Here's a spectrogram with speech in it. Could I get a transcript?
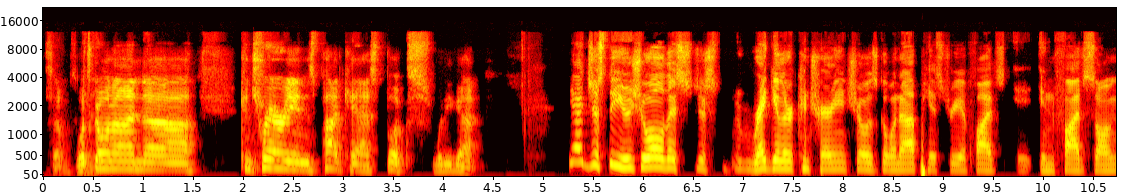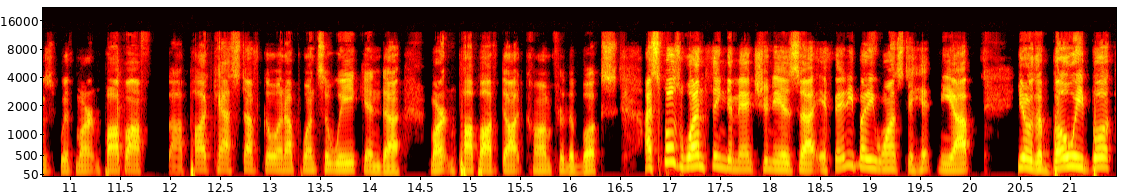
So, Sounds what's good. going on? Uh, Contrarians podcast, books. What do you got? Yeah, just the usual. This just regular contrarian shows going up. History of five in five songs with Martin Popoff uh, podcast stuff going up once a week and uh, martinpopoff.com for the books. I suppose one thing to mention is uh, if anybody wants to hit me up, you know, the Bowie book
